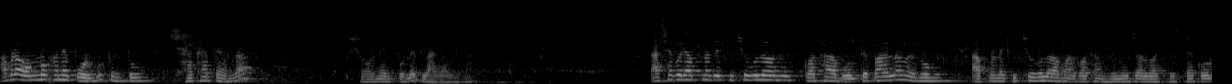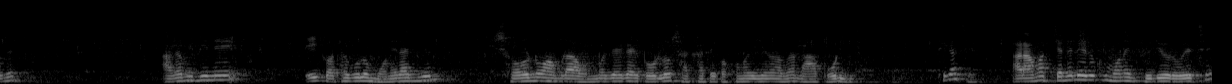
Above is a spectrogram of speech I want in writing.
আমরা অন্যখানে পড়ব, কিন্তু শাখাতে আমরা স্বর্ণের প্রলেপ লাগাবো না। আশা করি আপনাদের কিছু হলেও আমি কথা বলতে পারলাম এবং আপনারা কিছু হলেও আমার কথা মেনে চলবার চেষ্টা করবেন। আগামী দিনে এই কথাগুলো মনে রাখবেন। স্বর্ণ আমরা অন্য জায়গায় পড়লেও শাখাতে কখনোই যেন আমরা না পড়ি। ঠিক আছে? আর আমার চ্যানেলে এরকম অনেক ভিডিও রয়েছে।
